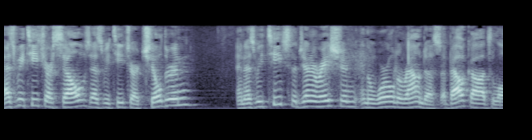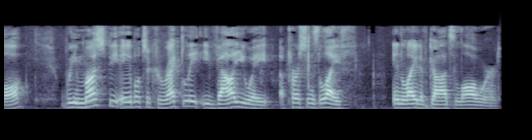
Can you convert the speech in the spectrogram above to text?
As we teach ourselves, as we teach our children, and as we teach the generation and the world around us about God's law, we must be able to correctly evaluate a person's life in light of God's law word.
